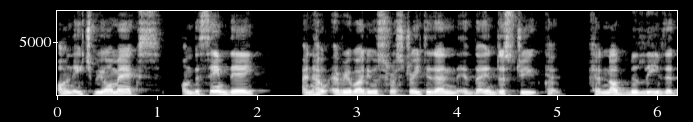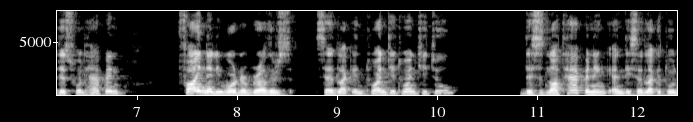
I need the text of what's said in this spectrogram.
on HBO Max on the same day, and how everybody was frustrated and the industry c- cannot believe that this will happen. Finally, Warner Brothers said, like in 2022, this is not happening, and they said like it will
